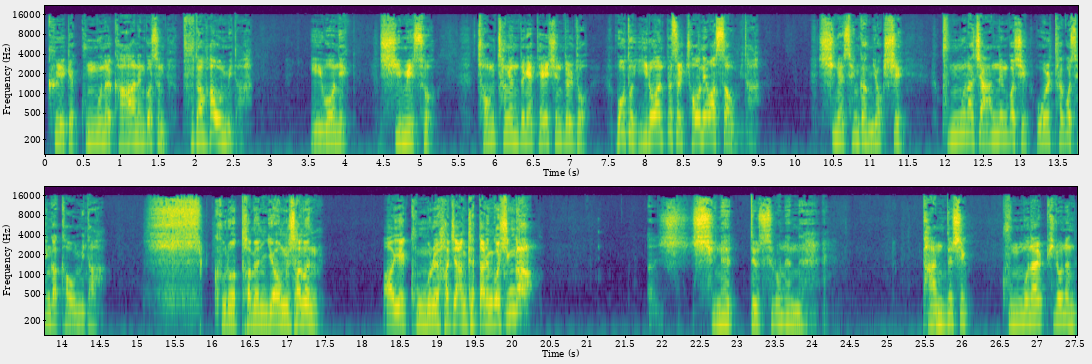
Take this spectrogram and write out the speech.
그에게 국문을 가하는 것은 부당하옵니다. 이원익, 심의수, 정창현 등의 대신들도 모두 이러한 뜻을 전해왔사옵니다. 신의 생각 역시 국문하지 않는 것이 옳다고 생각하옵니다. 그렇다면 영상은 아예 국문을 하지 않겠다는 것인가? 신의 뜻으로는 반드시 국문할 필요는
